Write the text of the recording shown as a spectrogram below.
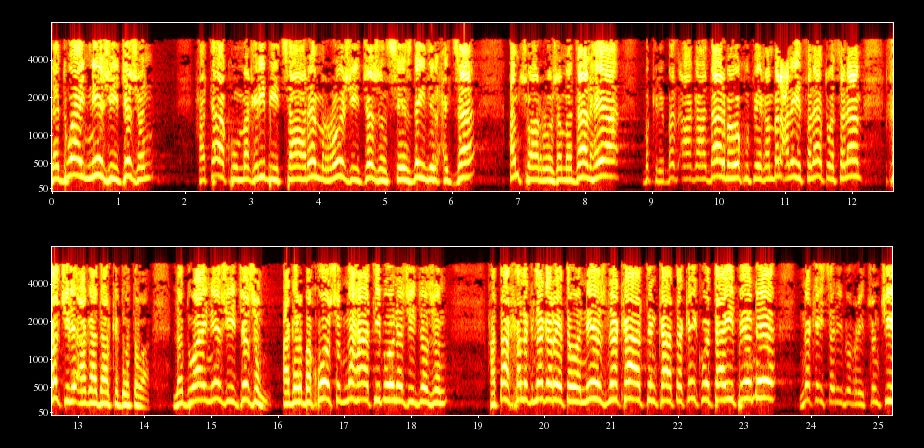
لە دوای نێژی جەژن هەتاکو مەغریبی چارەم ڕۆژی جەژن سێزدەی دڵحجە ئەم چوار ڕۆژە مەدال هەیە بکرێ بەس ئاگادار بە وەکو پێغمبەر عليه سلات وسلام خەلکی لێ ئاگادار کردوتەوە. لە دوای نێژی جەژن ئەگەر بەخۆشت نەهاتی بۆ نەژی جەژن هەتا خەڵک نەگەڕێتەوە نێژ نەکاتن کاتەکەی کۆتایی پێنێ نەکەی سەری ببڕی. چونکی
